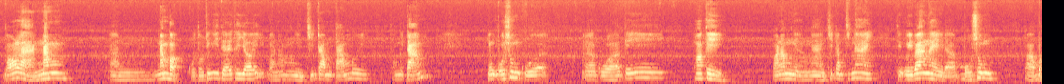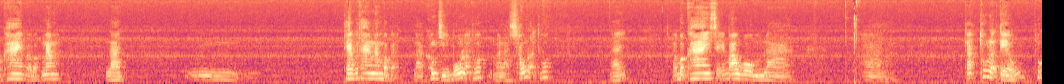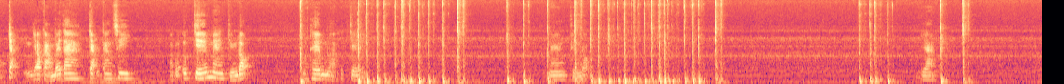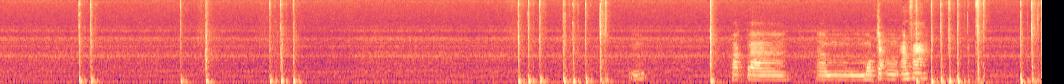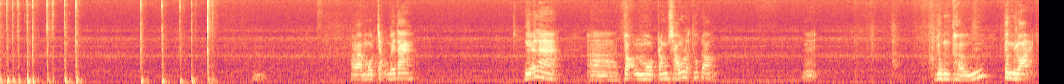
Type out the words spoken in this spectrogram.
Đó là năm à, năm bậc của Tổ chức Y tế Thế giới vào năm 1988 những bổ sung của à, của cái Hoa Kỳ vào năm 1992 thì ủy ban này đã bổ sung vào bậc 2 và bậc 5 là theo cái thang năm bậc ấy, là không chỉ bốn loại thuốc mà là sáu loại thuốc. Đấy. Ở bậc 2 sẽ bao gồm là à, các thuốc lợi tiểu, thuốc chặn giao cảm beta, chặn canxi, hoặc là ức chế men chuyển động. Có thêm là ức chế men chuyển động. Dạ. Yeah. Hoặc là um, một chặng alpha. Hoặc là một chặng beta. Nghĩa là à, chọn một trong sáu loại thuốc đó. Đấy. dùng thử từng loại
